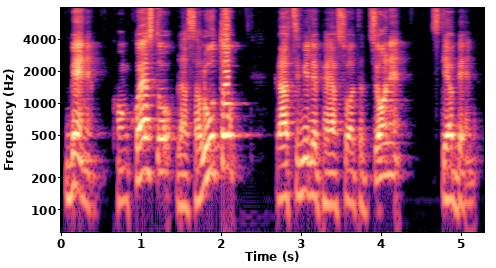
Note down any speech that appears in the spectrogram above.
Bene, con questo la saluto, grazie mille per la sua attenzione, stia bene.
